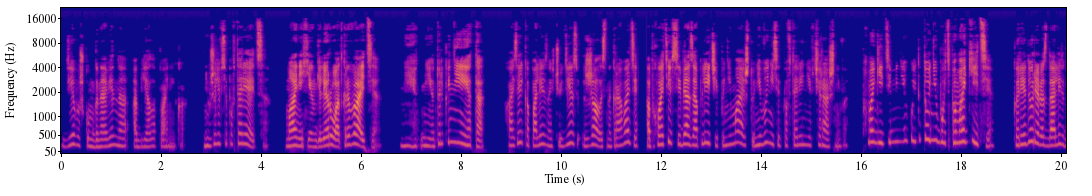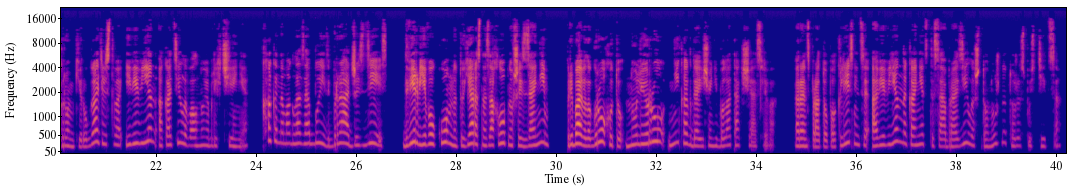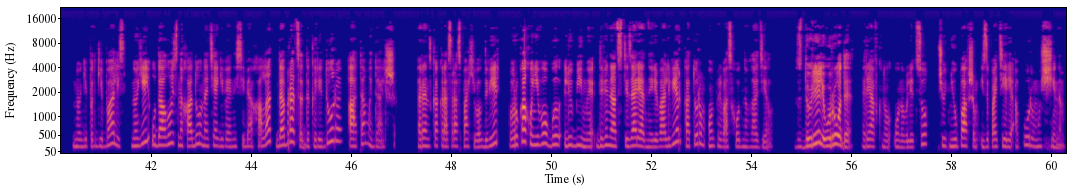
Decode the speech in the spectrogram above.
Девушку мгновенно объяла паника. Неужели все повторяется? «Манихин, Гелеру, открывайте!» «Нет, нет, только не это!» Хозяйка полезных чудес сжалась на кровати, обхватив себя за плечи, понимая, что не вынесет повторения вчерашнего. «Помогите мне, хоть кто-нибудь, помогите!» В коридоре раздались громкие ругательства, и Вивьен окатила волной облегчения. Как она могла забыть? Брат же здесь! Дверь в его комнату, яростно захлопнувшись за ним, прибавила грохоту, но Леру никогда еще не была так счастлива. Ренс протопал к лестнице, а Вивьен наконец-то сообразила, что нужно тоже спуститься. Ноги подгибались, но ей удалось на ходу, натягивая на себя халат, добраться до коридора, а там и дальше. Ренс как раз распахивал дверь. В руках у него был любимый двенадцатизарядный револьвер, которым он превосходно владел. «Сдурели, уроды!» — рявкнул он в лицо, чуть не упавшим из-за потери опоры мужчинам.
